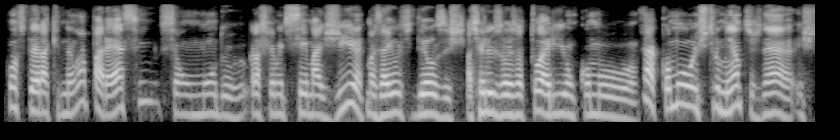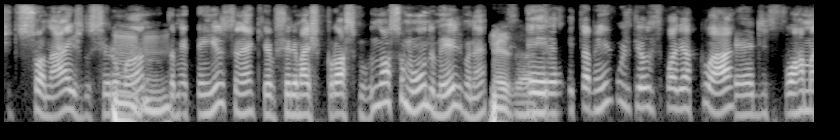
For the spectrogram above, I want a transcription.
considerar que não aparecem, se é um mundo praticamente sem magia, mas aí os deuses, as religiões atuariam como, é, como instrumentos, né, institucionais do ser humano. Uhum. Também tem isso, né, que seria mais próximo do nosso mundo mesmo, né? Exato. É, e também os deuses podem atuar é, de forma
